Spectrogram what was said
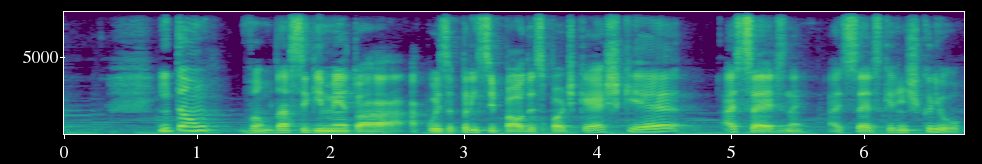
Então, vamos dar seguimento à, à coisa principal desse podcast, que é as séries, né? As séries que a gente criou.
